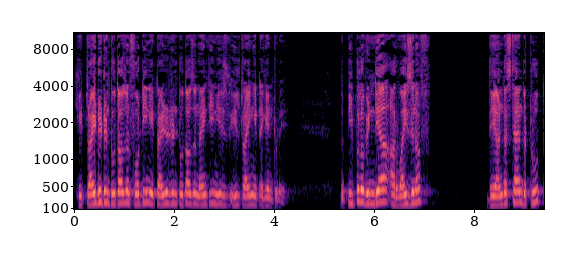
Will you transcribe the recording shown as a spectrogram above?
He tried it in 2014, he tried it in 2019, he's, he's trying it again today. The people of India are wise enough. They understand the truth.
